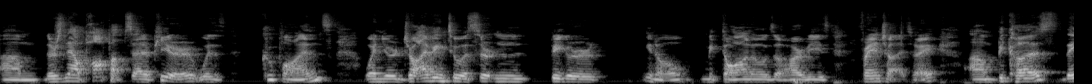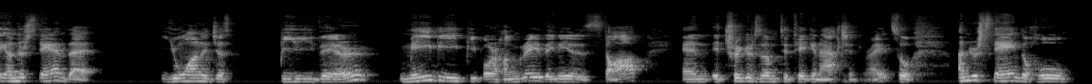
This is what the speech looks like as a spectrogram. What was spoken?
um, there's now pop ups that appear with coupons when you're driving to a certain bigger you know McDonald's or Harvey's franchise, right? Um, because they understand that you want to just be there. Maybe people are hungry; they need to stop, and it triggers them to take an action, right? So, understanding the whole,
